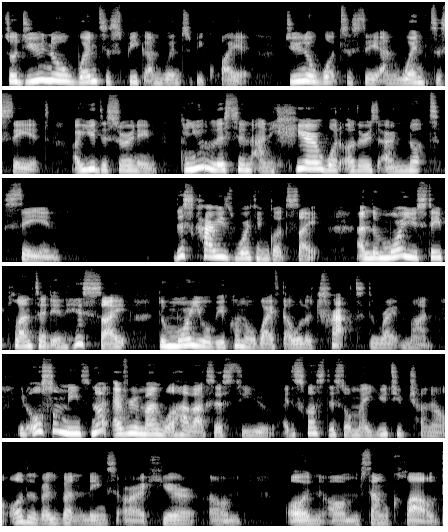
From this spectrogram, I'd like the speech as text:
So do you know when to speak and when to be quiet? Do you know what to say and when to say it? Are you discerning? Can you listen and hear what others are not saying? This carries worth in God's sight. And the more you stay planted in His sight, the more you will become a wife that will attract the right man. It also means not every man will have access to you. I discussed this on my YouTube channel. All the relevant links are here um, on um, SoundCloud.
